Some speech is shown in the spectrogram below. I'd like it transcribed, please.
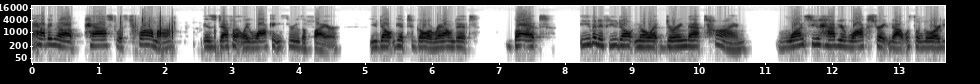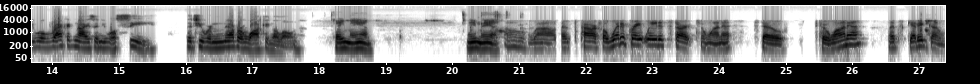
having a past with trauma is definitely walking through the fire. You don't get to go around it. But even if you don't know it during that time, once you have your walk straightened out with the Lord, you will recognize and you will see that you were never walking alone. Amen. Amen. Oh, wow. That's powerful. What a great way to start, Twoana. So, Twoana, let's get it going.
